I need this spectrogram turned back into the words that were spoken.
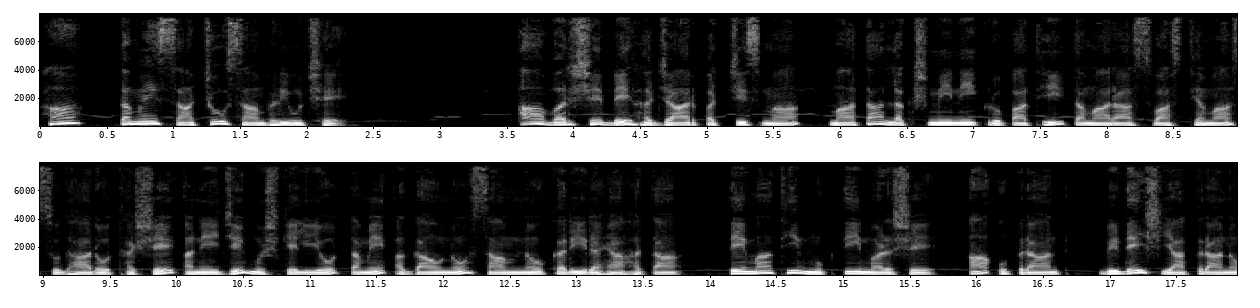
હા, તમે સાચું સાંભળ્યું છે. આ વર્ષે બે હજાર પચીસમાં માતા લક્ષ્મીની કૃપાથી તમારા સ્વાસ્થ્યમાં સુધારો થશે અને જે મુશ્કેલીઓ તમે અગાઉનો સામનો કરી રહ્યા હતા તેમાંથી મુક્તિ મળશે. આ ઉપરાંત, વિદેશ યાત્રાનો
